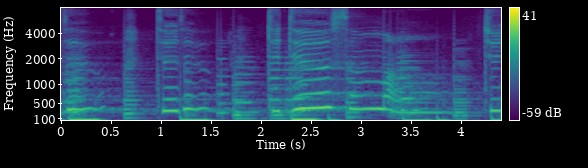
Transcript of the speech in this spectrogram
Do, to do, to do some more, to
